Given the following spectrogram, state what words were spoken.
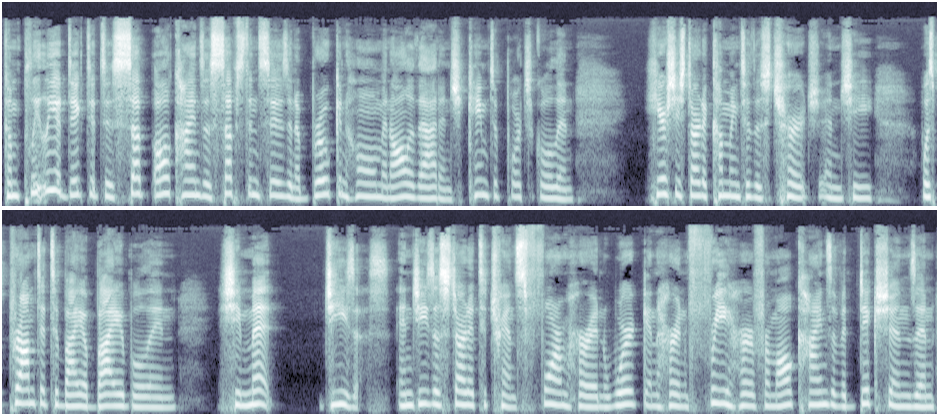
completely addicted to sub, all kinds of substances and a broken home and all of that. And she came to Portugal and here she started coming to this church and she was prompted to buy a Bible and she met Jesus. And Jesus started to transform her and work in her and free her from all kinds of addictions and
